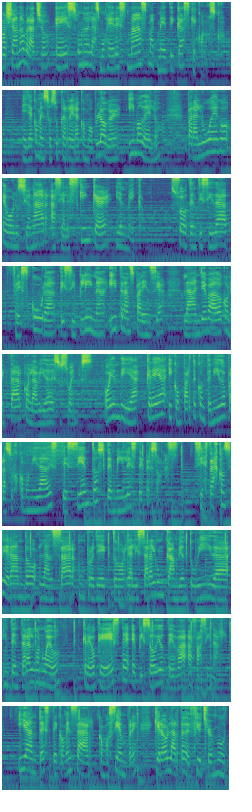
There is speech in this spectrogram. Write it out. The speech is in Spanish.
Roshana Bracho es una de las mujeres más magnéticas que conozco. Ella comenzó su carrera como blogger y modelo para luego evolucionar hacia el skincare y el make-up. Su autenticidad, frescura, disciplina y transparencia la han llevado a conectar con la vida de sus sueños. Hoy en día crea y comparte contenido para sus comunidades de cientos de miles de personas. Si estás considerando lanzar un proyecto, realizar algún cambio en tu vida, intentar algo nuevo, creo que este episodio te va a fascinar. Y antes de comenzar, como siempre, quiero hablarte de Future Mood,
